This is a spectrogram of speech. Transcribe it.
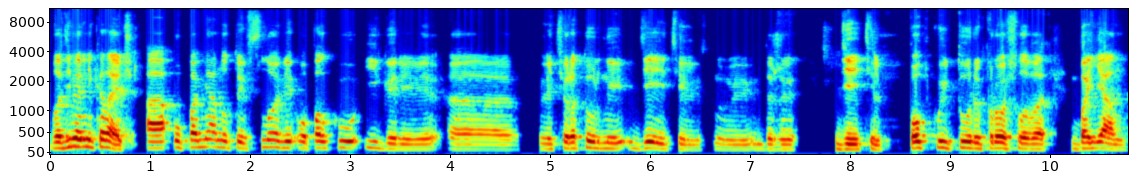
Владимир Николаевич, а упомянутый в слове о полку Игореве э, литературный деятель, ну, даже деятель поп-культуры прошлого, Баян,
